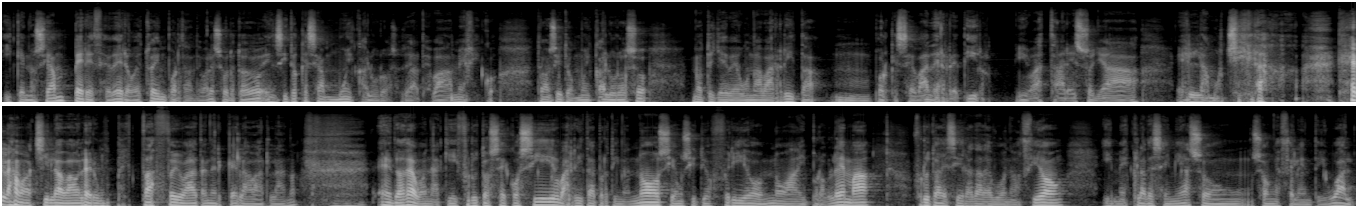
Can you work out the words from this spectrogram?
y que no sean perecederos. Esto es importante, ¿vale? Sobre todo en sitios que sean muy calurosos. O sea, te vas a México, te vas a un sitio muy caluroso, no te lleves una barrita mm, porque se va a derretir y va a estar eso ya en la mochila, que la mochila va a oler un pestazo y va a tener que lavarla, ¿no? Entonces, bueno, aquí frutos secos sí, barrita de proteínas no, si es un sitio frío no hay problema fruta deshidratada es buena opción y mezcla de semillas son, son excelentes igual.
